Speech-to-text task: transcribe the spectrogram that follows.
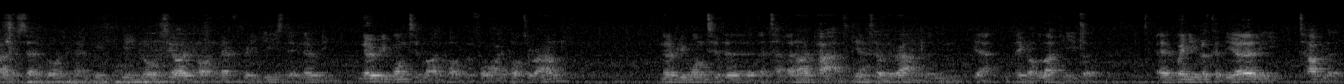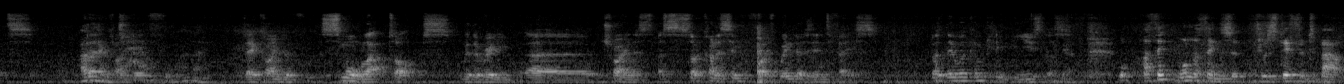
Kind of said, well, you know, we, we launched the iPod and everybody used it. Nobody nobody wanted an iPod before iPods around. Nobody wanted a, a t- an iPad Yeah. until they're around, and yeah, they got lucky. But uh, when you look at the early tablets, they're kind of they? they're kind of small laptops with a really uh, trying a, a kind of simplified Windows interface. but they were completely useless. Well, I think one of the things that was different about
